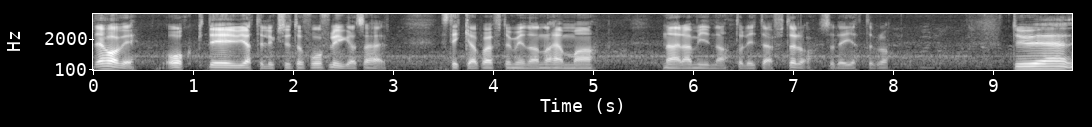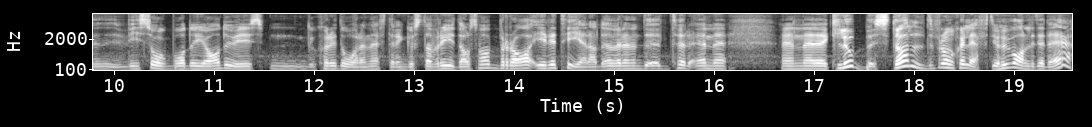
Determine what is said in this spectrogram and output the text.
Det har vi och det är ju jättelyxigt att få flyga så här. Sticka på eftermiddagen och hemma nära midnatt och lite efter då, så det är jättebra. Du, eh, vi såg både jag och du i korridoren efter en Gustav Rydahl som var bra irriterad över en, en, en eh, klubbstöld från Skellefteå. Hur vanligt är det?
